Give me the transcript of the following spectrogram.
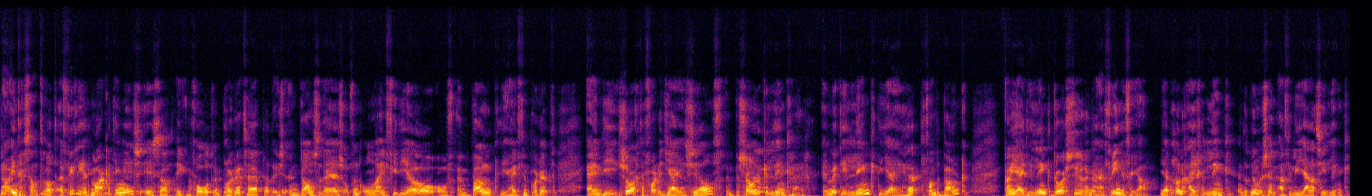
Nou, interessant. Wat affiliate marketing is, is dat ik bijvoorbeeld een product heb. Dat is een dansles of een online video of een bank die heeft een product. En die zorgt ervoor dat jij zelf een persoonlijke link krijgt. En met die link die jij hebt van de bank, kan jij die link doorsturen naar vrienden van jou. Je hebt gewoon een eigen link. En dat noemen ze een affiliatielink.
